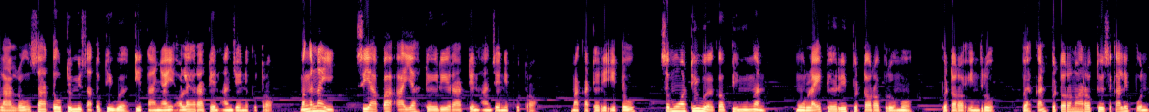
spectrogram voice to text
Lalu satu demi satu dewa ditanyai oleh Raden Anjani Putro mengenai siapa ayah dari Raden Anjani Putro. Maka dari itu, semua dewa kebingungan, mulai dari Betoro Bromo, Betoro Indro, bahkan Betoro Narodo sekalipun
